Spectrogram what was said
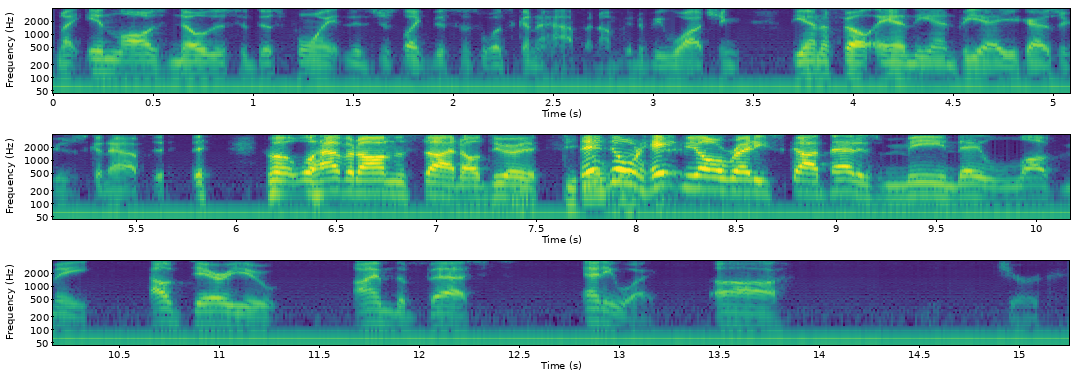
my in-laws know this at this point, and it's just like this is what's going to happen. I'm going to be watching the NFL and the NBA. You guys are just going to have to. we'll have it on the side. I'll do it. They don't hate it. me already, Scott. That is mean. They love me. How dare you? I'm the best. Anyway, uh, jerk.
